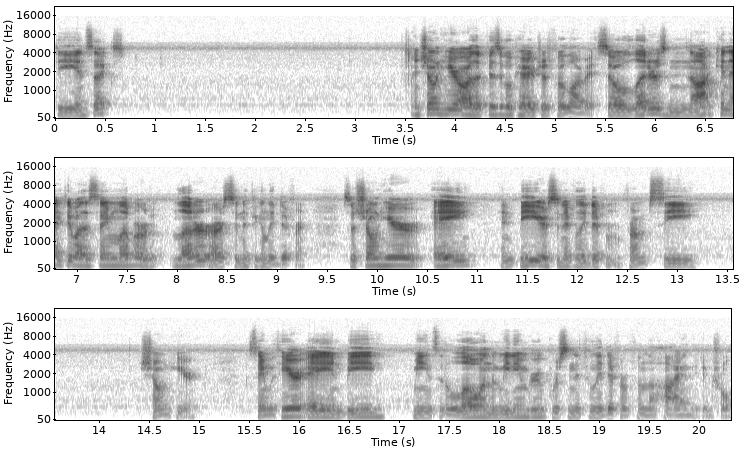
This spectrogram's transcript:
the insects. And shown here are the physical characters for larvae. So letters not connected by the same letter are significantly different. So shown here, A and B are significantly different from C shown here. Same with here, A and B means that the low and the medium group were significantly different from the high and the control.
